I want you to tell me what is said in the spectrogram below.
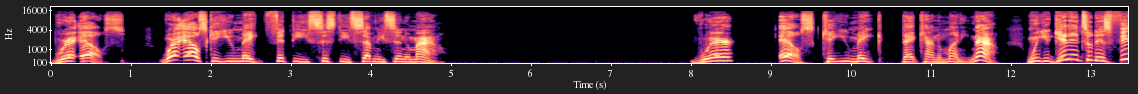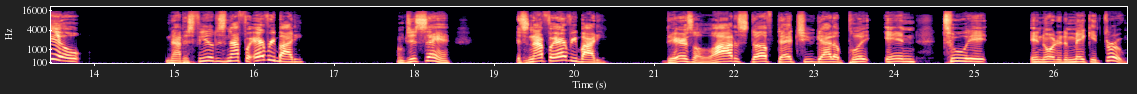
Where else? Where else can you make 50, 60, 70 cent a mile? Where else can you make that kind of money? Now, when you get into this field, now, this field is not for everybody. I'm just saying, it's not for everybody. There's a lot of stuff that you got to put into it in order to make it through.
